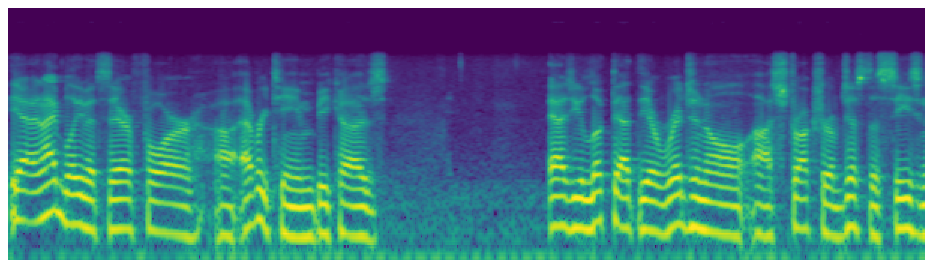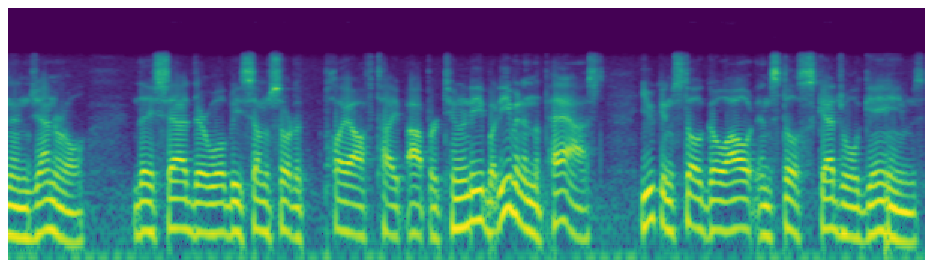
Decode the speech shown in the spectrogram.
Yeah, and I believe it's there for uh, every team because as you looked at the original uh, structure of just the season in general, they said there will be some sort of playoff type opportunity. But even in the past, you can still go out and still schedule games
